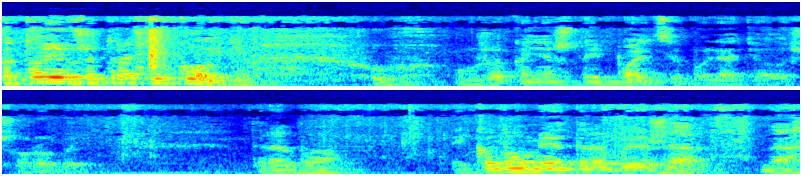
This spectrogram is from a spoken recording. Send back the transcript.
Катаю вже третій контур. Фух, уже, звісно, і пальці болять, але що робити? Треба. Економія требує жертв. Да?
